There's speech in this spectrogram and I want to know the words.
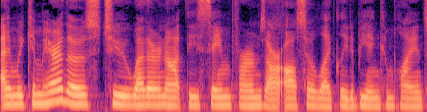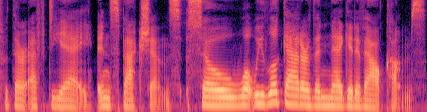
And we compare those to whether or not these same firms are also likely to be in compliance with their FDA inspections. So, what we look at are the negative outcomes.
